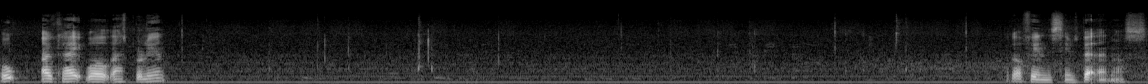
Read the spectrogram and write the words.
Oh, okay. Well, that's brilliant. I've got a feeling this team's better than us.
